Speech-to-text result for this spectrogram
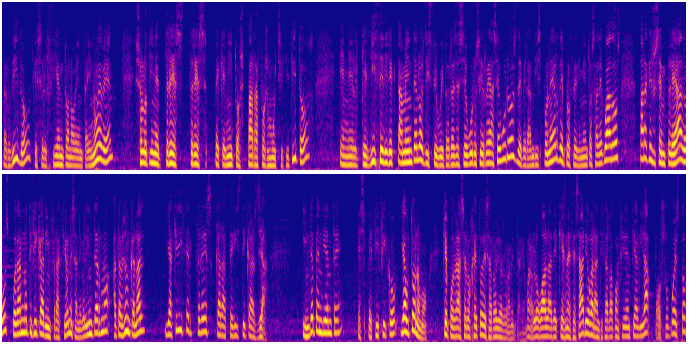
perdido, que es el 199 solo tiene tres, tres pequeñitos párrafos muy chiquititos en el que dice directamente los distribuidores de seguros y reaseguros deberán disponer de procedimientos adecuados para que sus empleados puedan notificar infracciones a nivel interno a través de un canal. Y aquí dice tres características ya. Independiente, específico y autónomo que podrá ser objeto de desarrollo reglamentario. Bueno, luego habla de que es necesario garantizar la confidencialidad, por supuesto,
